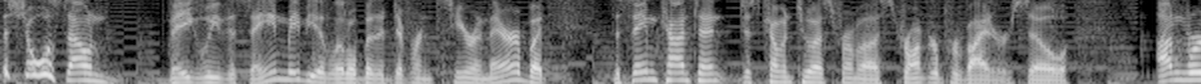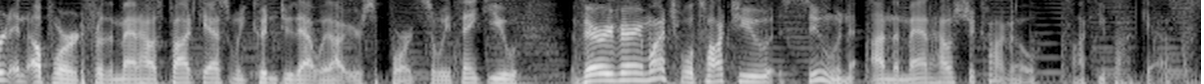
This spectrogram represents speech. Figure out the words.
The show will sound vaguely the same, maybe a little bit of difference here and there, but the same content just coming to us from a stronger provider. So onward and upward for the Madhouse podcast, and we couldn't do that without your support. So we thank you very, very much. We'll talk to you soon on the Madhouse Chicago Hockey Podcast.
